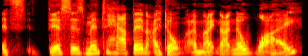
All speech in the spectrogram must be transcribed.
it's this is meant to happen. I don't I might not know why,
